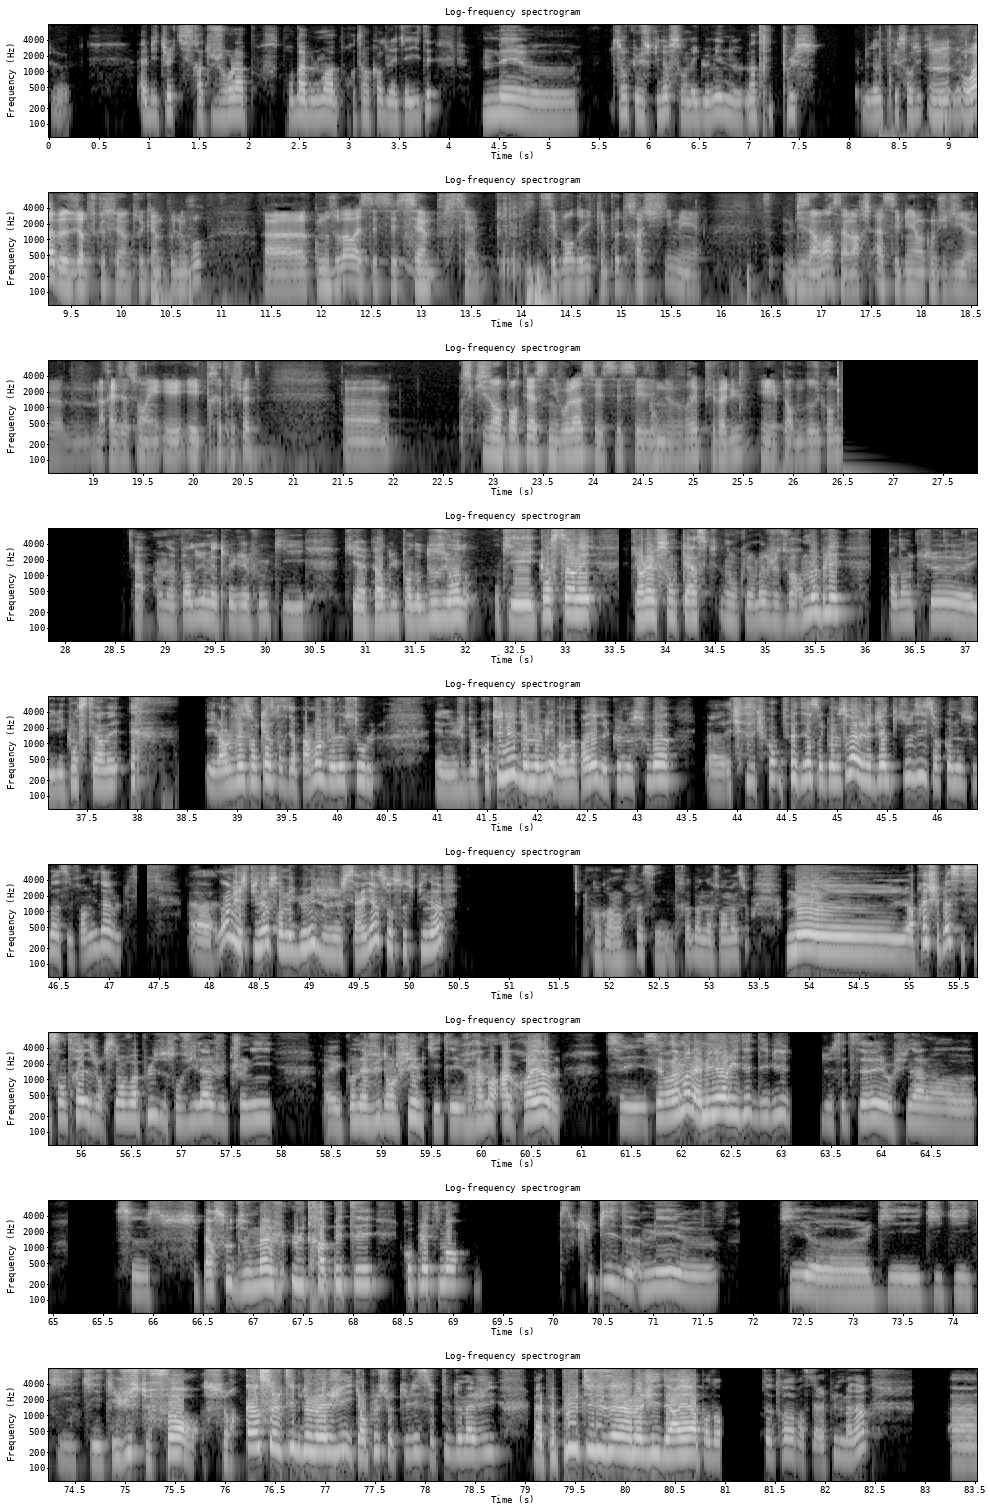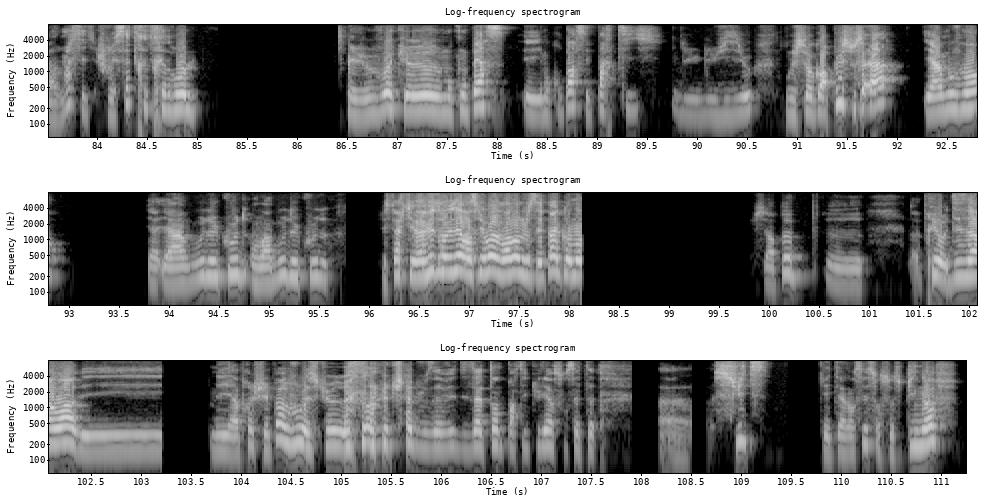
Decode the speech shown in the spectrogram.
habituel qui sera toujours là, pour, probablement apporter encore de la qualité. Mais euh, disons que le spin-off sur Megumin m'intrigue plus. Me donne plus envie. Mmh, ouais, bah, déjà parce que c'est un truc un peu nouveau. Euh, Konosuba, ouais, c'est bordélique, un peu trashy, mais bizarrement, ça marche assez bien. Comme tu dis, euh, la réalisation est, est- est très très chouette. Euh, ce qu'ils ont apporté à ce niveau-là, c'est- une vraie plus-value. Et pendant deux secondes, Ah, on a perdu Maître Griffou qui, a perdu pendant deux secondes, qui est consterné, qui enlève son casque. Donc euh, moi je vais devoir meubler pendant que euh, il est consterné. il a enlevé son casque parce qu'apparemment je le saoule. Et je dois continuer de meubler. Bah, on va parler de Konosuba. Euh, Qu'est-ce qu'on peut dire sur Konosuba? J'ai déjà tout dit sur Konosuba, c'est formidable. Non mais le spin-off sur Megumi, je, je sais rien sur ce spin-off. Encore une fois, c'est une très bonne information. Mais après, je sais pas si c'est centré, genre si on voit plus de son village Chuni qu'on a vu dans le film, qui était vraiment incroyable. C'est vraiment la meilleure idée de début de cette série au final. hein, euh. Ce, ce perso de mage ultra pété, complètement stupide, mais euh, qui, euh, qui, qui, qui, qui, qui, est juste fort sur un seul type de magie, et qui en plus utilise ce type de magie, bah, elle peut plus utiliser la magie derrière pendant 4 heures parce qu'il n'y a plus de mana. Euh, moi, je trouvais ça très très drôle. Et je vois que mon compère et mon compare c'est parti du, visio. Donc je suis encore plus tout ça. Ah, il y a un mouvement. Il y, a- il y a un bout de coude. On voit un bout de coude. J'espère qu'il va vite revenir parce que moi vraiment je sais pas comment. Je suis un peu euh, pris au désarroi, mais mais après je sais pas vous. Est-ce que dans le chat vous avez des attentes particulières sur cette euh, suite qui a été annoncée sur ce spin-off?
